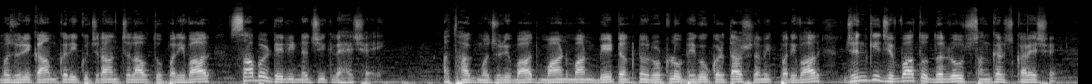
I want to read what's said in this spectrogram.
મજૂરી કામ કરી ગુજરાન ચલાવતો પરિવાર સાબરડેરી નજીક રહે છે. અથાગ મજૂરી બાદ માંડ માંડ બે ટંકનો રોટલો ભેગો કરતા શ્રમિક પરિવાર જિંદગી જીવવા તો દરરોજ સંઘર્ષ કરે છે.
